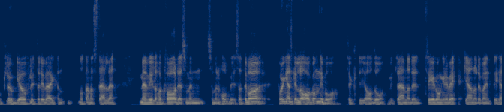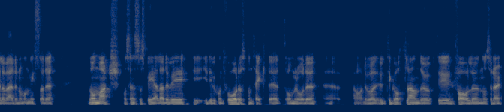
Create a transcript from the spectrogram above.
att, plugga och flyttade iväg till något annat ställe men ville ha kvar det som en, som en hobby. Så det var på en ganska lagom nivå tyckte jag då. Vi tränade tre gånger i veckan och det var inte hela världen om man missade någon match och sen så spelade vi i, i division 2 då, som täckte ett område eh, ja, det var ut till Gotland och upp till Falun och sådär.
